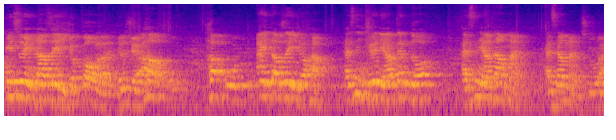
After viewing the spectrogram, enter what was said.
比如说你到这里就够了，你就觉得哦，好，我爱到这里就好，还是你觉得你要更多，还是你要到满，还是要满出来？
